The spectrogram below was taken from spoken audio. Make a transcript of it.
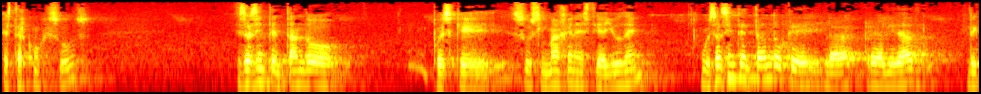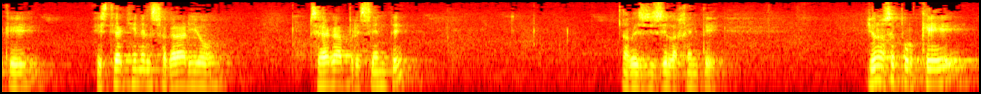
estar con Jesús? ¿Estás intentando pues que sus imágenes te ayuden? ¿O estás intentando que la realidad de que esté aquí en el sagrario se haga presente? A veces dice la gente, yo no sé por qué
